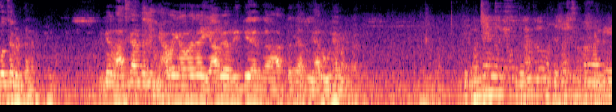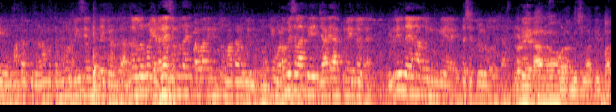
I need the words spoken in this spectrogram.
ಸೋಲ್ಸೇ ಬಿಡ್ತಾನೆ ಈಗ ರಾಜಕಾರಣದಲ್ಲಿ ಯಾವ ಯಾವಾಗ ಯಾವ್ಯಾವ ರೀತಿ ಆಗ್ತದೆ ಅದು ಯಾರು ಊಹೆ ಈಗ ಮುಂಚೆಯಿಂದ ನೀವು ದಲಿತರು ಮತ್ತೆ ಶೋಷಿತರ ಪರವಾಗಿ ಮಾತಾಡ್ತಿದ್ರಣ ಮತ್ತೆ ಮೂರು ಡಿ ಸಿ ಎಂ ಮುಂದೆ ಕೇಳಿದ್ರೆ ಅದರಲ್ಲೂ ಎಡಗೈ ಸಮುದಾಯದ ಪರವಾಗಿ ನಿಂತು ಮಾತಾಡೋದು ನೀವು ನೀವು ಒಳ ಮೀಸಲಾತಿ ಜಾರಿ ಆಗ್ತಿರೋ ಹಿನ್ನೆಲೆ ಇದರಿಂದ ಏನಾದರೂ ನಿಮಗೆ ಹಿತಶತ್ರುಗಳು ಜಾಸ್ತಿ? ನೋಡಿ ನಾನು ಒಳ ಮೀಸಲಾತಿ ಪರ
